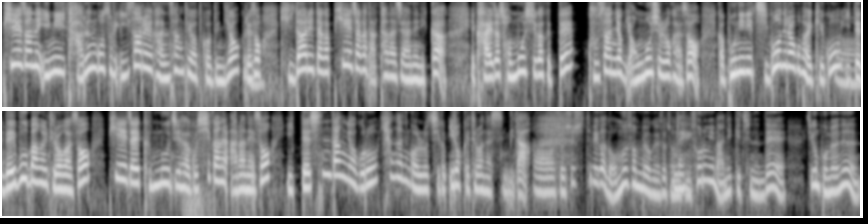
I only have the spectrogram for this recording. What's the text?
피해자는 이미 다른 곳으로 이사를 간 상태였거든요. 그래서 네. 기다리다가 피해자가 나타나지 않으니까 이 가해자 전모 씨가 그때 구산역 영모실로 가서 그러니까 본인이 직원이라고 밝히고 어. 이때 내부방을 들어가서 피해자의 근무지하고 시간을 알아내서 이때 신당역으로 향한 걸로 지금 이렇게 드러났습니다. 아, 저 CCTV가 너무 선명해서 저는 네. 좀 소름이 많이 끼치는데 지금 보면은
